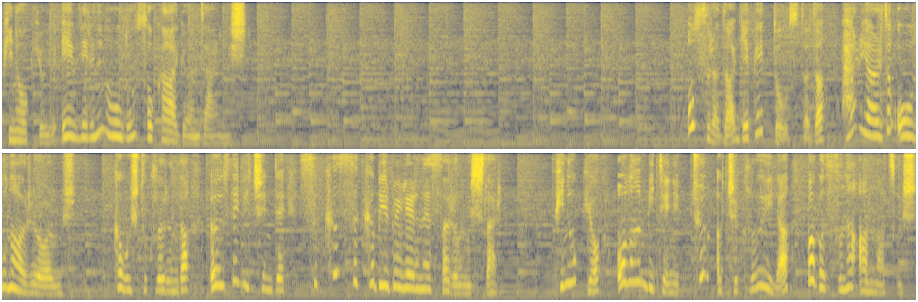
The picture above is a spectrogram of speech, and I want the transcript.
Pinokyo'yu evlerinin olduğu sokağa göndermiş. O sırada Gepetto Usta da her yerde oğlunu arıyormuş. Kavuştuklarında özlem içinde sıkı sıkı birbirlerine sarılmışlar. Pinokyo olan biteni tüm açıklığıyla babasına anlatmış.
